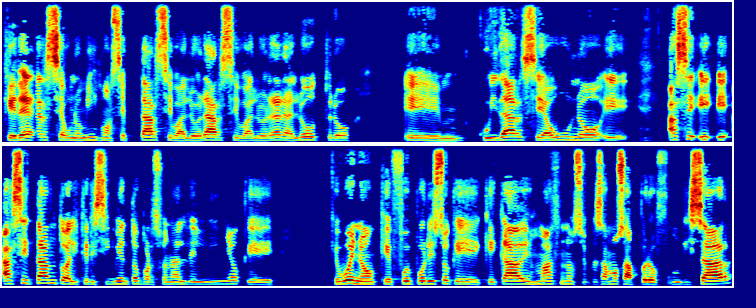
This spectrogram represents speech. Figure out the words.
quererse a uno mismo, aceptarse, valorarse, valorar al otro, em, cuidarse a uno, eh, hace, eh, eh, hace tanto al crecimiento personal del niño que, que bueno, que fue por eso que, cada vez más nos empezamos a profundizar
